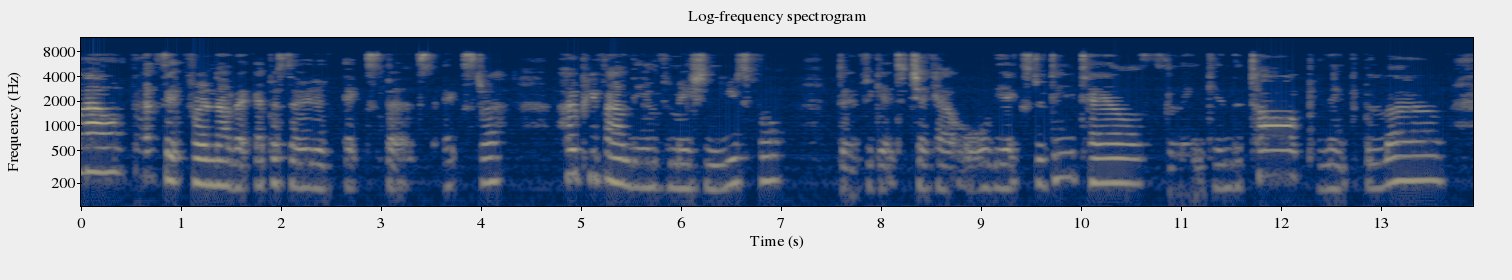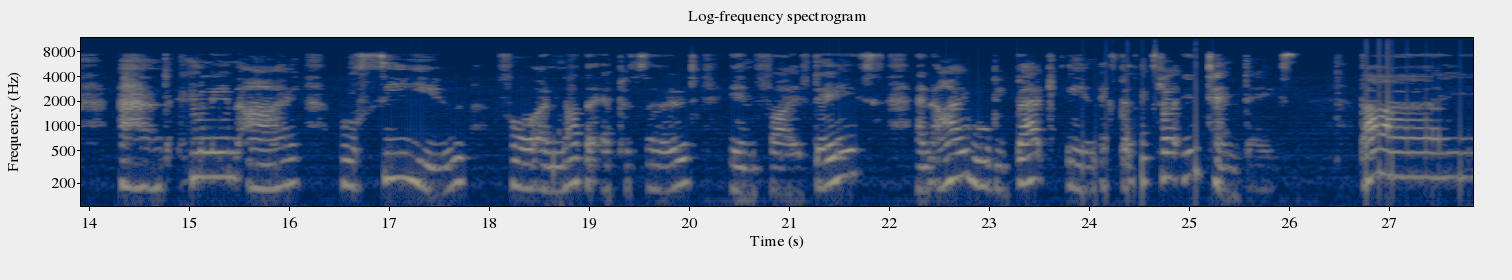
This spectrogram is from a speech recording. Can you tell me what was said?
Well, that's it for another episode of Experts Extra. Hope you found the information useful. Don't forget to check out all the extra details, link in the top, link below. And Emily and I will see you for another episode in five days. And I will be back in Experts Extra in 10 days. Bye.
